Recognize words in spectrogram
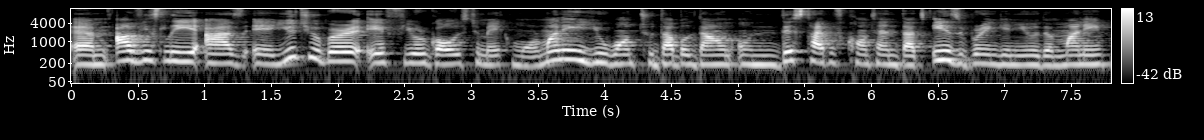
um, obviously as a YouTuber, if your goal is to make more money, you want to double down on this type of content that is bringing you the money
